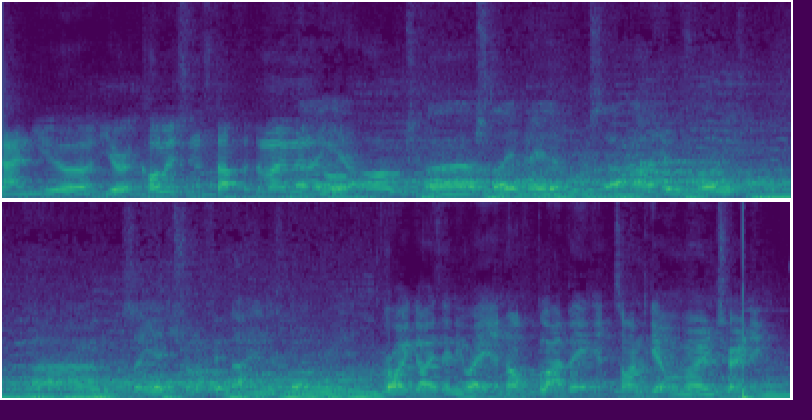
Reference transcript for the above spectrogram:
And you're you're at college and stuff at the moment. Uh, yeah, I'm uh, studying A levels at uh, Hills Road. Um, so yeah, just trying to fit that in as well. Really. Right, guys. Anyway, enough blabbing. Time to get on my own training.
